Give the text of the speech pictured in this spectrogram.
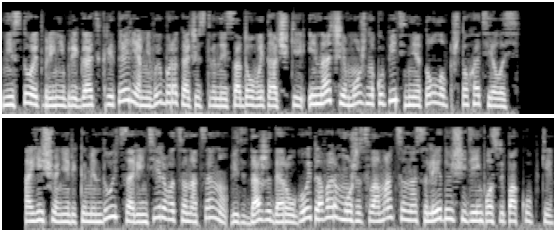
Не стоит пренебрегать критериями выбора качественной садовой тачки, иначе можно купить не то, что хотелось. А еще не рекомендуется ориентироваться на цену, ведь даже дорогой товар может сломаться на следующий день после покупки.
